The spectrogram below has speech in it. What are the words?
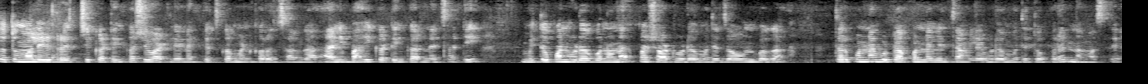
तर तुम्हाला ही ड्रेसची कटिंग कशी वाटली नक्कीच कमेंट करून सांगा. आणि बाही कटिंग करण्यासाठी मी तो पण व्हिडिओ बनवणार. पण शॉर्ट व्हिडिओमध्ये जाऊन बघा. तर पुन्हा भेटू आपण नवीन चांगल्या व्हिडिओमध्ये तोपर्यंत नमस्ते.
